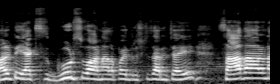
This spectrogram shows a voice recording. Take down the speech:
మల్టీ యాక్సెస్ గూడ్స్ వాహనాలపై దృష్టి సారించాయి. సాధారణ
